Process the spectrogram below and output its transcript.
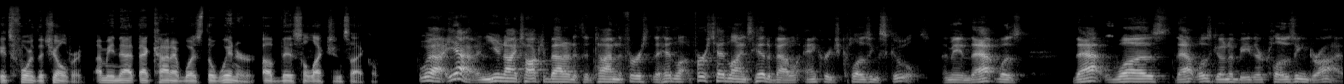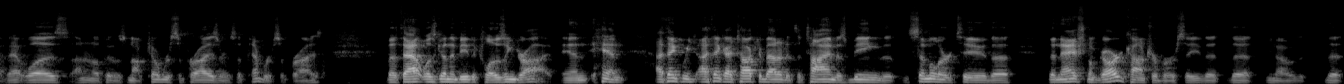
it's for the children. I mean that that kind of was the winner of this election cycle. Well, yeah, and you and I talked about it at the time. The first the headline first headlines hit about Anchorage closing schools. I mean, that was that was that was going to be their closing drive. That was I don't know if it was an October surprise or a September surprise, but that was going to be the closing drive. And and I think we I think I talked about it at the time as being the similar to the the National Guard controversy that that you know that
